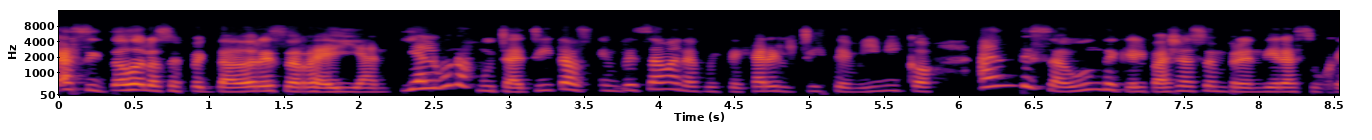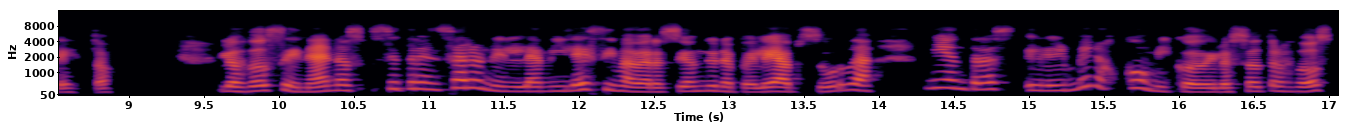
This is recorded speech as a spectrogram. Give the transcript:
Casi todos los espectadores se reían y algunos muchachitos empezaban a festejar el chiste mímico antes aún de que el payaso emprendiera su gesto. Los dos enanos se trenzaron en la milésima versión de una pelea absurda, mientras el menos cómico de los otros dos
